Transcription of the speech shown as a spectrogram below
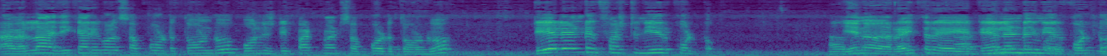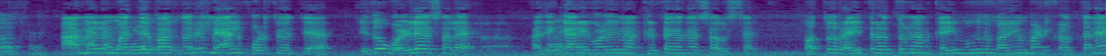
ನಾವೆಲ್ಲ ಅಧಿಕಾರಿಗಳು ಸಪೋರ್ಟ್ ತಗೊಂಡು ಪೊಲೀಸ್ ಡಿಪಾರ್ಟ್ಮೆಂಟ್ ಸಪೋರ್ಟ್ ತಗೊಂಡು ಟೇಲ್ ಎಂಡ್ ಫಸ್ಟ್ ನೀರು ಕೊಟ್ಟು ಏನು ರೈತರ ಟೇಲ್ ಎಂಡ್ ನೀರ್ ಕೊಟ್ಟು ಆಮೇಲೆ ಮಧ್ಯ ಭಾಗದವ್ರಿಗೆ ಮ್ಯಾಲ್ ಕೊಡ್ತೀವಿ ಅಂತ. ಇದು ಒಳ್ಳೆ ಸಲಹೆ. ಅಧಿಕಾರಿಗಳಿಗೆ ನಾನು ಕೃತಜ್ಞತೆ ಸಲ್ಲಿಸ್ತೇನೆ. ಮತ್ತು ರೈತರ ಹತ್ರ ನಾನು ಕೈ ಮುಗಿದು ಮನವಿ ಮಾಡಿಕೊಳ್ತಾನೆ.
